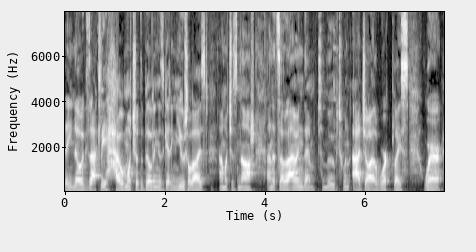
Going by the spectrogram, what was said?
They know exactly how much of the building is getting utilized, how much is not, and it's allowing them to move to an agile workplace where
